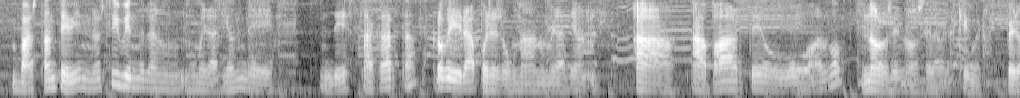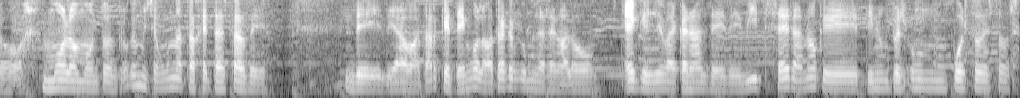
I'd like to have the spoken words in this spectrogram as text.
bastante bien. No estoy viendo la numeración de, de esta carta. Creo que irá, pues eso, una numeración aparte o, algo. No lo sé, no lo sé, la verdad es que bueno. Pero mola un montón. Creo que mi segunda tarjeta esta de, de, Avatar que tengo. La otra creo que me la regaló el que lleva el canal de, de Beat Sera, ¿no? Que tiene un, un, puesto de estos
